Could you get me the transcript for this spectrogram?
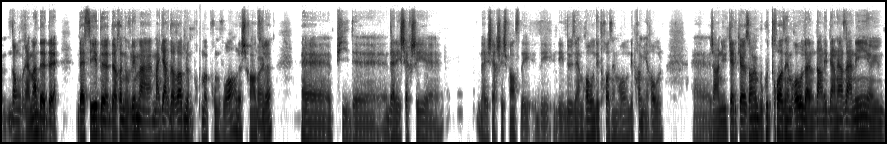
donc vraiment de, d'essayer de, renouveler ma, garde-robe pour me promouvoir. Là, je suis rendu là. puis d'aller chercher d'aller chercher, je pense, des, des, des, deuxièmes rôles, des troisièmes rôles, des premiers rôles. Euh, J'en ai eu quelques-uns, beaucoup de troisième rôles dans, les dernières années, eu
